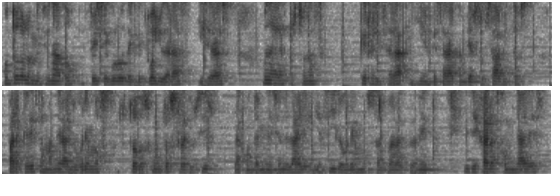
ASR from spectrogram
Con todo lo mencionado, estoy seguro de que tú ayudarás y serás una de las personas que realizará y empezará a cambiar sus hábitos para que de esta manera logremos todos juntos reducir la contaminación del aire y así logremos salvar al planeta y dejar las comunidades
